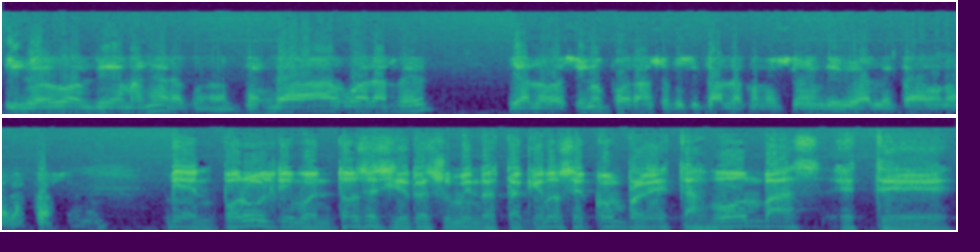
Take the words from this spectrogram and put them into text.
y luego el día de mañana, cuando tenga agua la red, ya los vecinos podrán solicitar la conexión individual de cada una de las casas. Bien, por último, entonces, y resumiendo, hasta que no se compren estas bombas, este,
